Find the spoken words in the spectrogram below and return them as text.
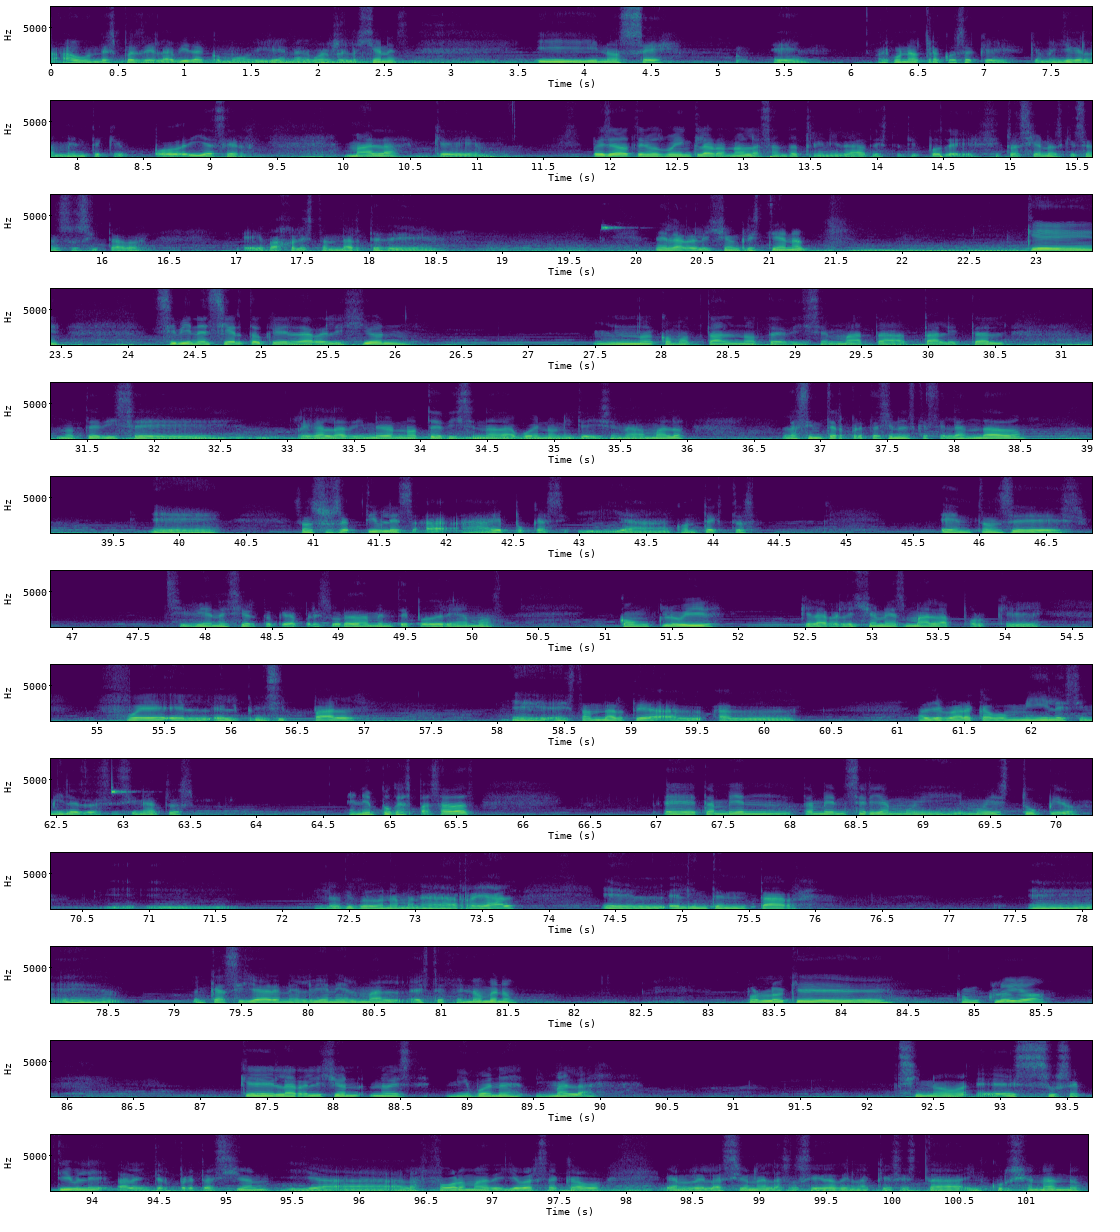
aún después de la vida, como dirían algunas religiones. Y no sé, eh, alguna otra cosa que, que me llegue a la mente que podría ser mala, que pues ya lo tenemos muy en claro, ¿no? La Santa Trinidad, este tipo de situaciones que se han suscitado eh, bajo el estandarte de, de la religión cristiana. Que si bien es cierto que la religión no, como tal no te dice mata tal y tal, no te dice regala dinero, no te dice nada bueno ni te dice nada malo, las interpretaciones que se le han dado eh, son susceptibles a, épocas y a contextos. Entonces, si bien es cierto que apresuradamente podríamos concluir que la religión es mala porque fue el, principal eh, estandarte al, al, llevar a cabo miles y miles de asesinatos en épocas pasadas, eh, también, también sería muy, muy estúpido y, lo digo de una manera real, el, intentar eh, eh, encasillar en el bien y el mal este fenómeno. Por lo que concluyo que la religión no es ni buena ni mala, sino es susceptible a la interpretación y a, la forma de llevarse a cabo en relación a la sociedad en la que se está incursionando.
